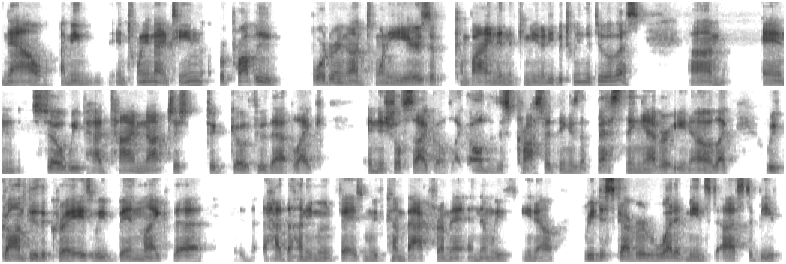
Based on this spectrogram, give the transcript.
now i mean in 2019 we're probably bordering on 20 years of combined in the community between the two of us. Um, and so we've had time not just to go through that like initial cycle like oh this crossfit thing is the best thing ever you know? Like we've gone through the craze. We've been like the had the honeymoon phase and we've come back from it. And then we've you know rediscovered what it means to us to be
